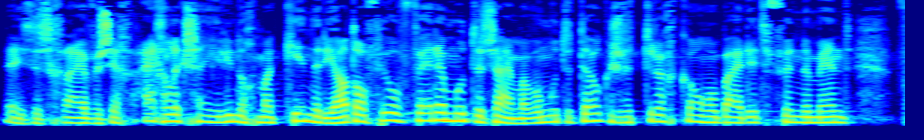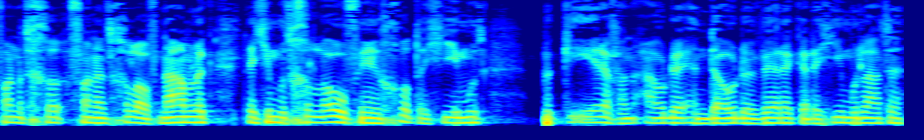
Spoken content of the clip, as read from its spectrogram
Deze schrijver zegt, eigenlijk zijn jullie nog maar kinderen. Je had al veel verder moeten zijn, maar we moeten telkens weer terugkomen bij dit fundament van het, van het geloof. Namelijk dat je moet geloven in God, dat je je moet bekeren van oude en dode werken, dat je je moet laten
